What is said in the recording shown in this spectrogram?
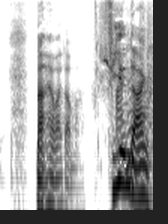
nachher weitermachen. Spannend. Vielen Dank.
